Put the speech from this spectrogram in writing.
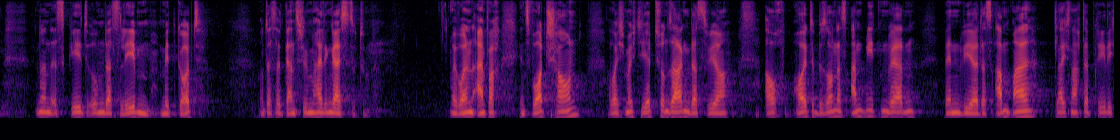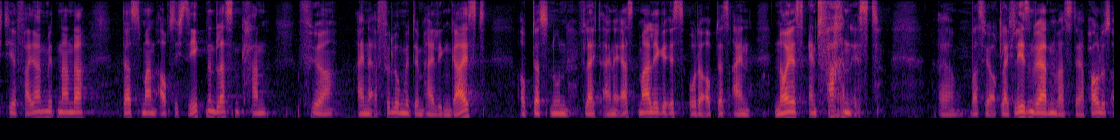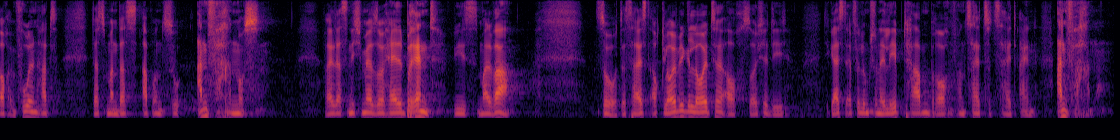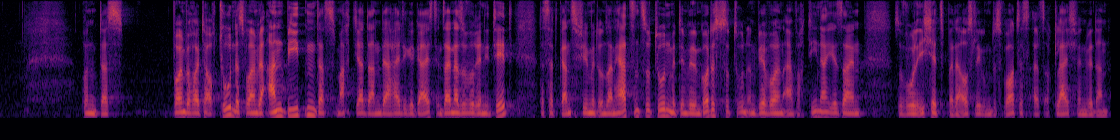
sondern es geht um das Leben mit Gott und das hat ganz viel mit dem Heiligen Geist zu tun. Wir wollen einfach ins Wort schauen aber ich möchte jetzt schon sagen, dass wir auch heute besonders anbieten werden, wenn wir das Abendmahl gleich nach der Predigt hier feiern miteinander, dass man auch sich segnen lassen kann für eine Erfüllung mit dem Heiligen Geist. Ob das nun vielleicht eine erstmalige ist oder ob das ein neues Entfachen ist, äh, was wir auch gleich lesen werden, was der Paulus auch empfohlen hat, dass man das ab und zu anfachen muss weil das nicht mehr so hell brennt, wie es mal war. So, das heißt, auch gläubige Leute, auch solche, die die Geisterfüllung schon erlebt haben, brauchen von Zeit zu Zeit ein Anfachen. Und das wollen wir heute auch tun, das wollen wir anbieten. Das macht ja dann der Heilige Geist in seiner Souveränität. Das hat ganz viel mit unseren Herzen zu tun, mit dem Willen Gottes zu tun. Und wir wollen einfach Diener hier sein, sowohl ich jetzt bei der Auslegung des Wortes als auch gleich, wenn wir dann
